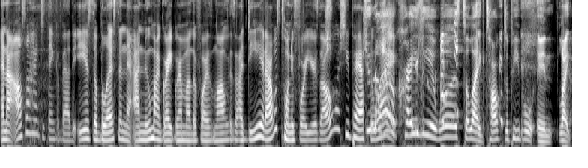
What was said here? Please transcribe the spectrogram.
And I also have to think about it is a blessing that I knew my great grandmother for as long as I did. I was 24 years old when she passed You know away. how crazy it was to like talk to people and like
